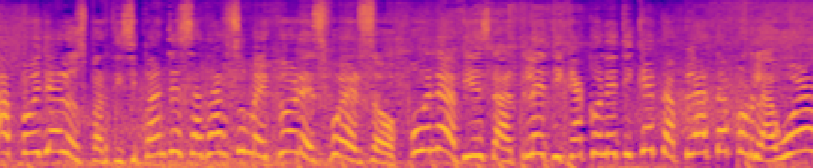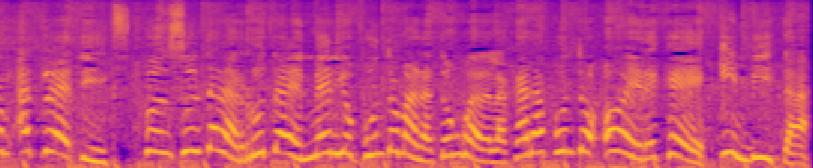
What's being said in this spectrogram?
Apoya a los participantes a dar su mejor esfuerzo. Una fiesta atlética con etiqueta plata por la World Athletics. Consulta la ruta en medio.maratonguadalajara.org. Invita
